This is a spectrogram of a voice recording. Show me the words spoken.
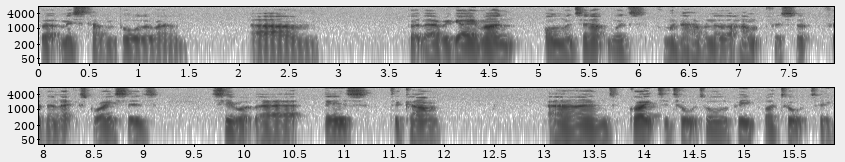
But missed having Paul around. Um, but there we go, man. Onwards and upwards. I'm gonna have another hump for for the next races see what there is to come. And great to talk to all the people I talked to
